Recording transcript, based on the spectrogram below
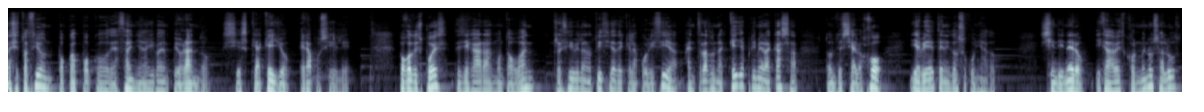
La situación poco a poco de hazaña iba empeorando, si es que aquello era posible. Poco después de llegar a Montauban, recibe la noticia de que la policía ha entrado en aquella primera casa donde se alojó y había detenido a su cuñado. Sin dinero y cada vez con menos salud,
